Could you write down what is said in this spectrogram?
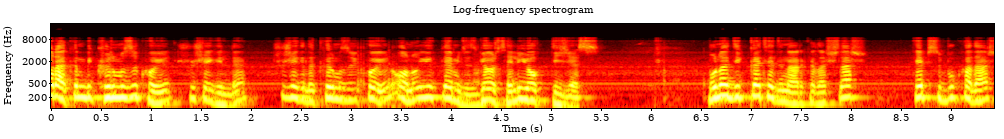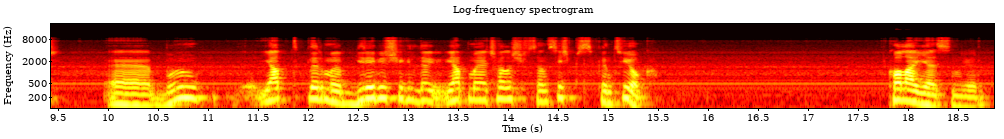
Bırakın bir kırmızı koyun. Şu şekilde. Şu şekilde kırmızıyı koyun. Onu yüklemeyeceğiz. Görseli yok diyeceğiz. Buna dikkat edin arkadaşlar. Hepsi bu kadar. Ee, bunun yaptıklarımı birebir şekilde yapmaya çalışırsanız hiçbir sıkıntı yok. Kolay gelsin diyorum.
